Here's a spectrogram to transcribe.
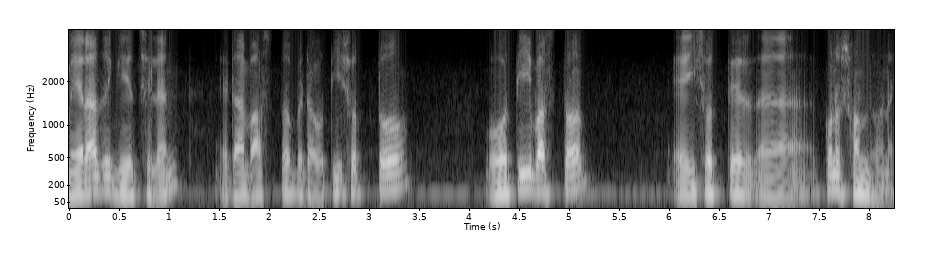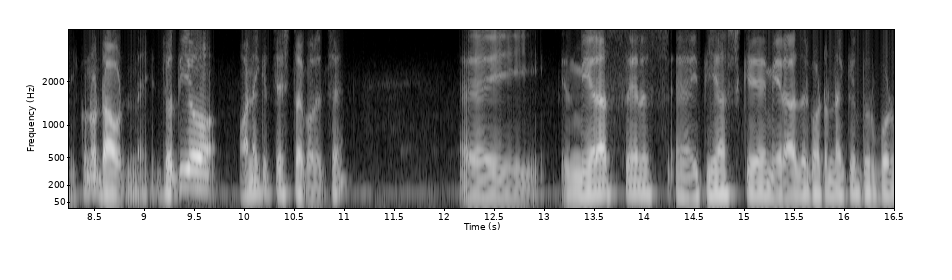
মেয়েরাজে গিয়েছিলেন, এটা বাস্তব, এটা অতি সত্য, অতি বাস্তব। এই সত্যের কোনো সন্দেহ নাই, কোনো ডাউট নাই। যদিও অনেকে চেষ্টা করেছে, এই মেয়েরাজের ইতিহাসকে মেয়েরাজের ঘটনাকে দুর্বল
